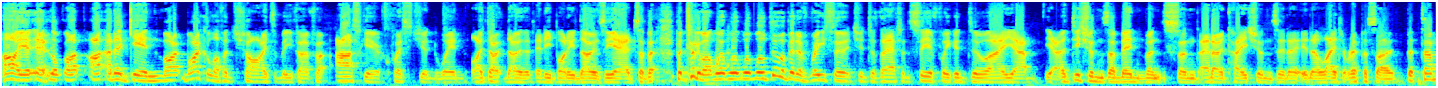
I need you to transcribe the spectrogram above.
Oh yeah, yeah look, I, and again, Michael often chides me for, for asking a question when I don't know that anybody knows the answer. But but tell you what, we'll, we'll, we'll do a bit of research into that and see if we can do a um, additions, amendments, and annotations in a in a later episode. But um,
